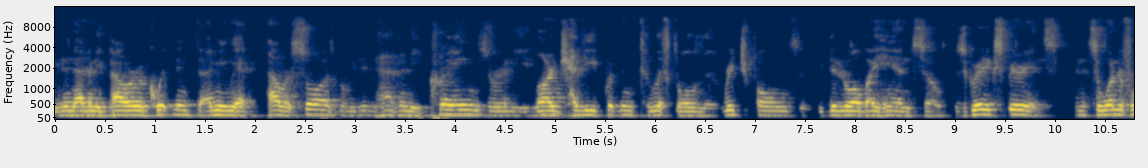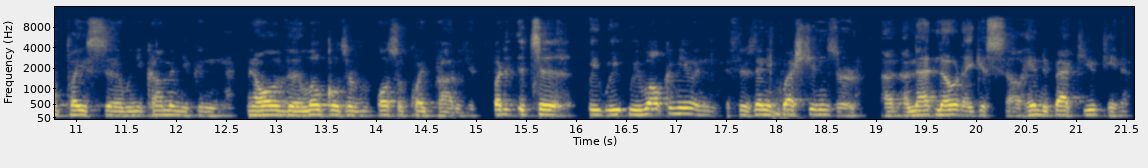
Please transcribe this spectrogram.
We didn't have any power equipment. I mean, we had power saws, but we didn't have any cranes or any large heavy equipment to lift all the ridge poles. We did it all by hand. So it was a great experience. And it's a wonderful place uh, when you come and you can, and all of the locals are also quite proud of it. But it's a, we, we, we welcome you. And if there's any questions or on, on, that note, I guess I'll hand it back to you, Tina.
